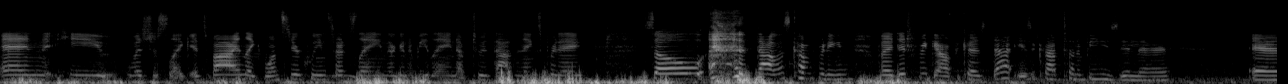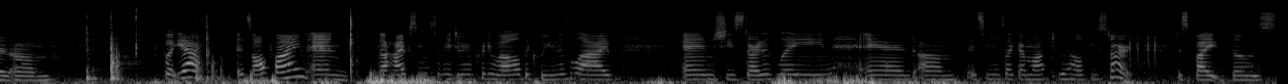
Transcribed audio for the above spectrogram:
and he was just like, it's fine. Like once your queen starts laying, they're going to be laying up to a thousand eggs per day. So that was comforting, but I did freak out because that is a crap ton of bees in there. And, um, but yeah, it's all fine and the hive seems to be doing pretty well. The queen is alive and she started laying and um, it seems like I'm off to a healthy start despite those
